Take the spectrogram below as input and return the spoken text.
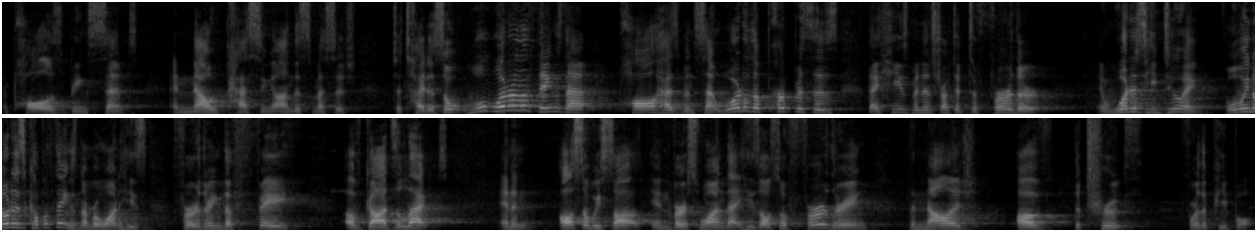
And Paul is being sent and now passing on this message to Titus. So, what are the things that Paul has been sent? What are the purposes that he's been instructed to further? And what is he doing? Well, we notice a couple things. Number one, he's furthering the faith of God's elect. And also, we saw in verse 1 that he's also furthering the knowledge of the truth for the people.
